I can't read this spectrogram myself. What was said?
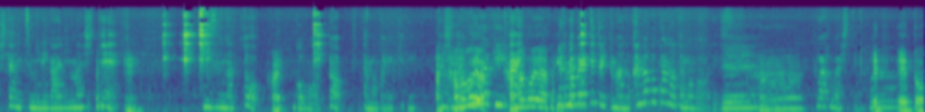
下につみれがありましてうん。水菜とはい。ごぼうと卵焼きで。すあはい卵焼きはい。卵焼き。卵焼きといってもあのかまぼこの卵です。ふわふわしてます。ええっ、と。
